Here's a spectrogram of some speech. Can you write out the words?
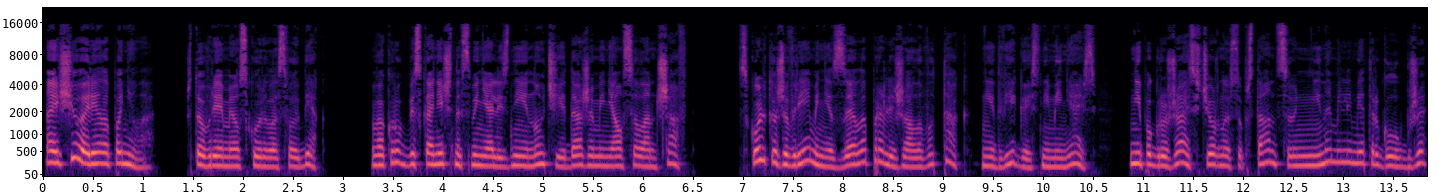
А еще Ариэла поняла, что время ускорило свой бег. Вокруг бесконечно сменялись дни и ночи, и даже менялся ландшафт. Сколько же времени Зела пролежала вот так, не двигаясь, не меняясь, не погружаясь в черную субстанцию ни на миллиметр глубже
